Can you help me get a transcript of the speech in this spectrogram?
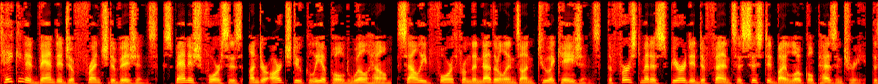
Taking advantage of French divisions, Spanish forces, under Archduke Leopold Wilhelm, sallied forth from the Netherlands on two occasions, the first met a spirited defence assisted by local peasantry, the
